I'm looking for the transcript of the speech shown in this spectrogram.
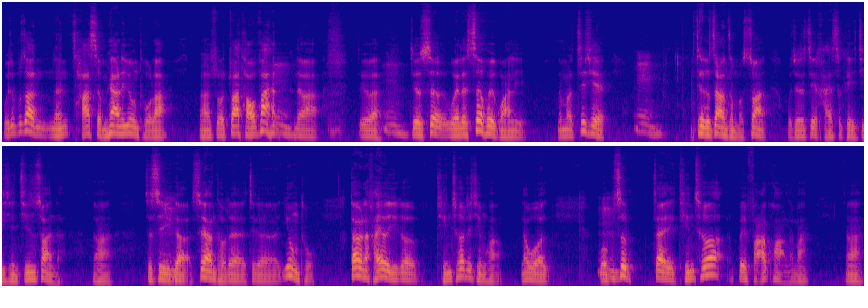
我就不知道能查什么样的用途了啊？说抓逃犯对吧？对吧？就是社为了社会管理。那么这些嗯。这个账怎么算？我觉得这还是可以进行精算的，啊，这是一个摄像头的这个用途。当然了，还有一个停车的情况。那我我不是在停车被罚款了吗？啊，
